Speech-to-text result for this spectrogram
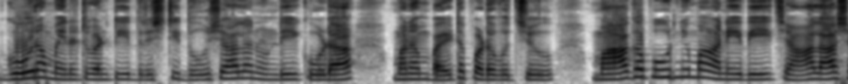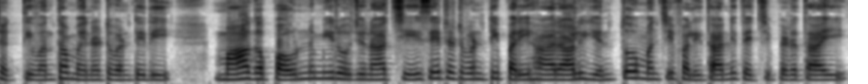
ఘోరమైనటువంటి దృష్టి దోషాల నుండి కూడా మనం బయటపడవచ్చు. మాఘ పూర్ణిమ అనేది చాలా శక్తివంతమైనటువంటిది. మాఘ పౌర్ణమి రోజున చేసేటటువంటి పరిహారాలు ఎంతో మంచి ఫలితాన్ని పెడతాయి.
